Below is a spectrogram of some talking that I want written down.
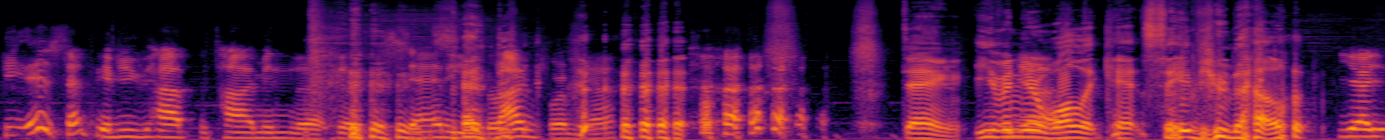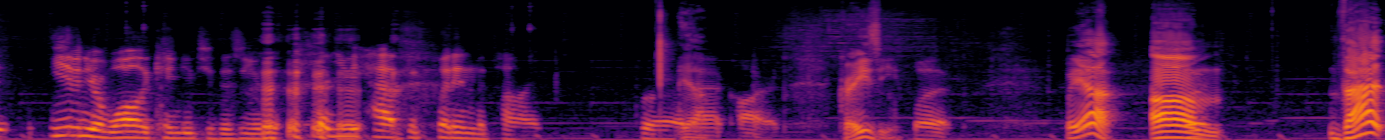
he is technically if you have the time in the, the sanity grind for him, yeah. Dang, even your wallet can't save you now. yeah, even your wallet can get you this unit. you have to put in the time for Yeah. that card. Crazy. But But yeah, um that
